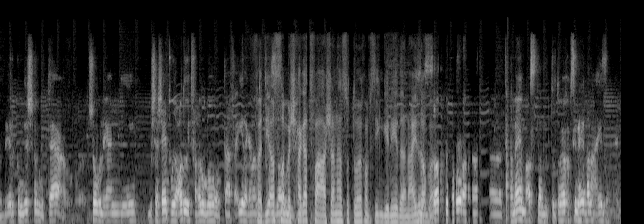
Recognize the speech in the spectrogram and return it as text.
بـ air condition وبتاع شغل يعني إيه؟ وشاشات ويقعدوا يتفرجوا جوه وبتاع فايه يا جماعة فدي أصلا مش حاجة أدفع عشانها 650 جنيه ده أنا عايز أبقى بالظبط هو آه تمام أصلا ال 350 هي اللي أنا عايزها يعني.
